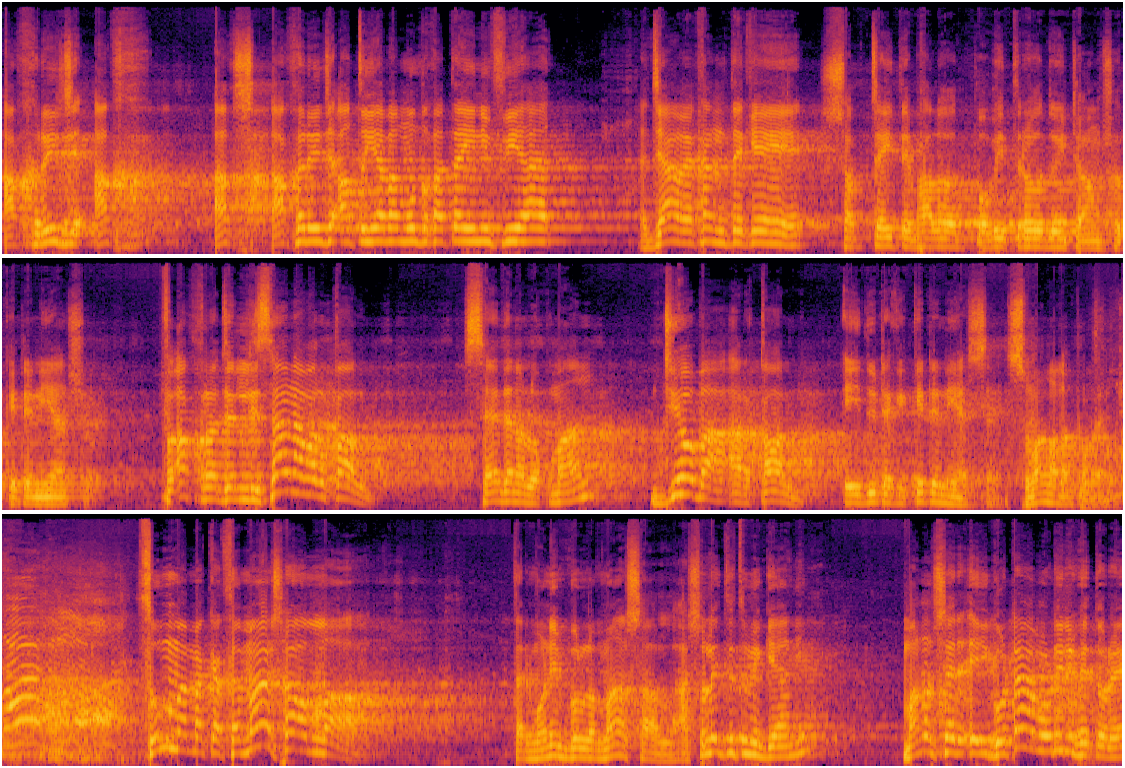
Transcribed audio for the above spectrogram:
আখরিজ আখ, আখ- আখরিজ আতিয়াবা মুদগাতাইনি ফিহা, যাও এখান থেকে সবচাইতে ভালো পবিত্র দুইটা অংশ কেটে নিয়ে আসো। ফাখরাজাল লিসান ওয়াল কলব সাইদানা লোকমান জিহবা আর কল এই দুইটাকে কেটে নিয়ে সুম্মা মাকাসা মাশাআল্লাহ। তার মনিব বলল, মাশাআল্লাহ, আসলেই তো তুমি জ্ঞানী। মানুষের এই গোটা বডির ভেতরে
